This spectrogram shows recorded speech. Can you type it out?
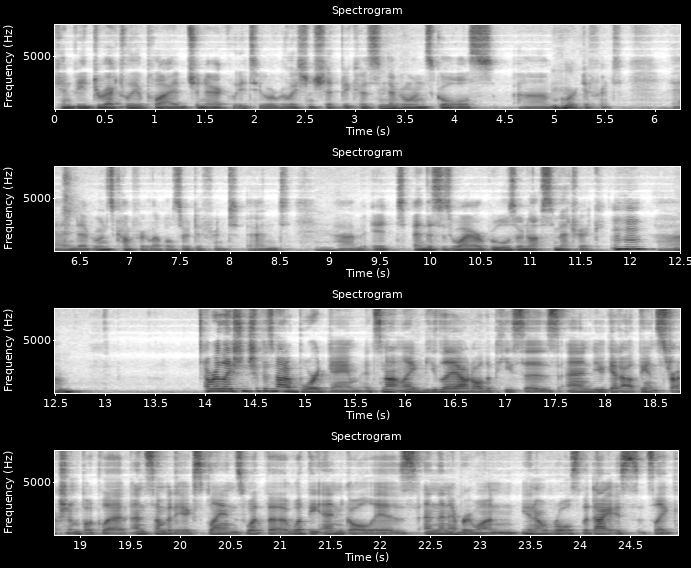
can be directly applied generically to a relationship because mm-hmm. everyone's goals um, mm-hmm. are different and everyone's comfort levels are different. And mm-hmm. um, it and this is why our rules are not symmetric. Um, a relationship is not a board game. It's not like you lay out all the pieces and you get out the instruction booklet and somebody explains what the what the end goal is and then everyone, you know, rolls the dice. It's like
